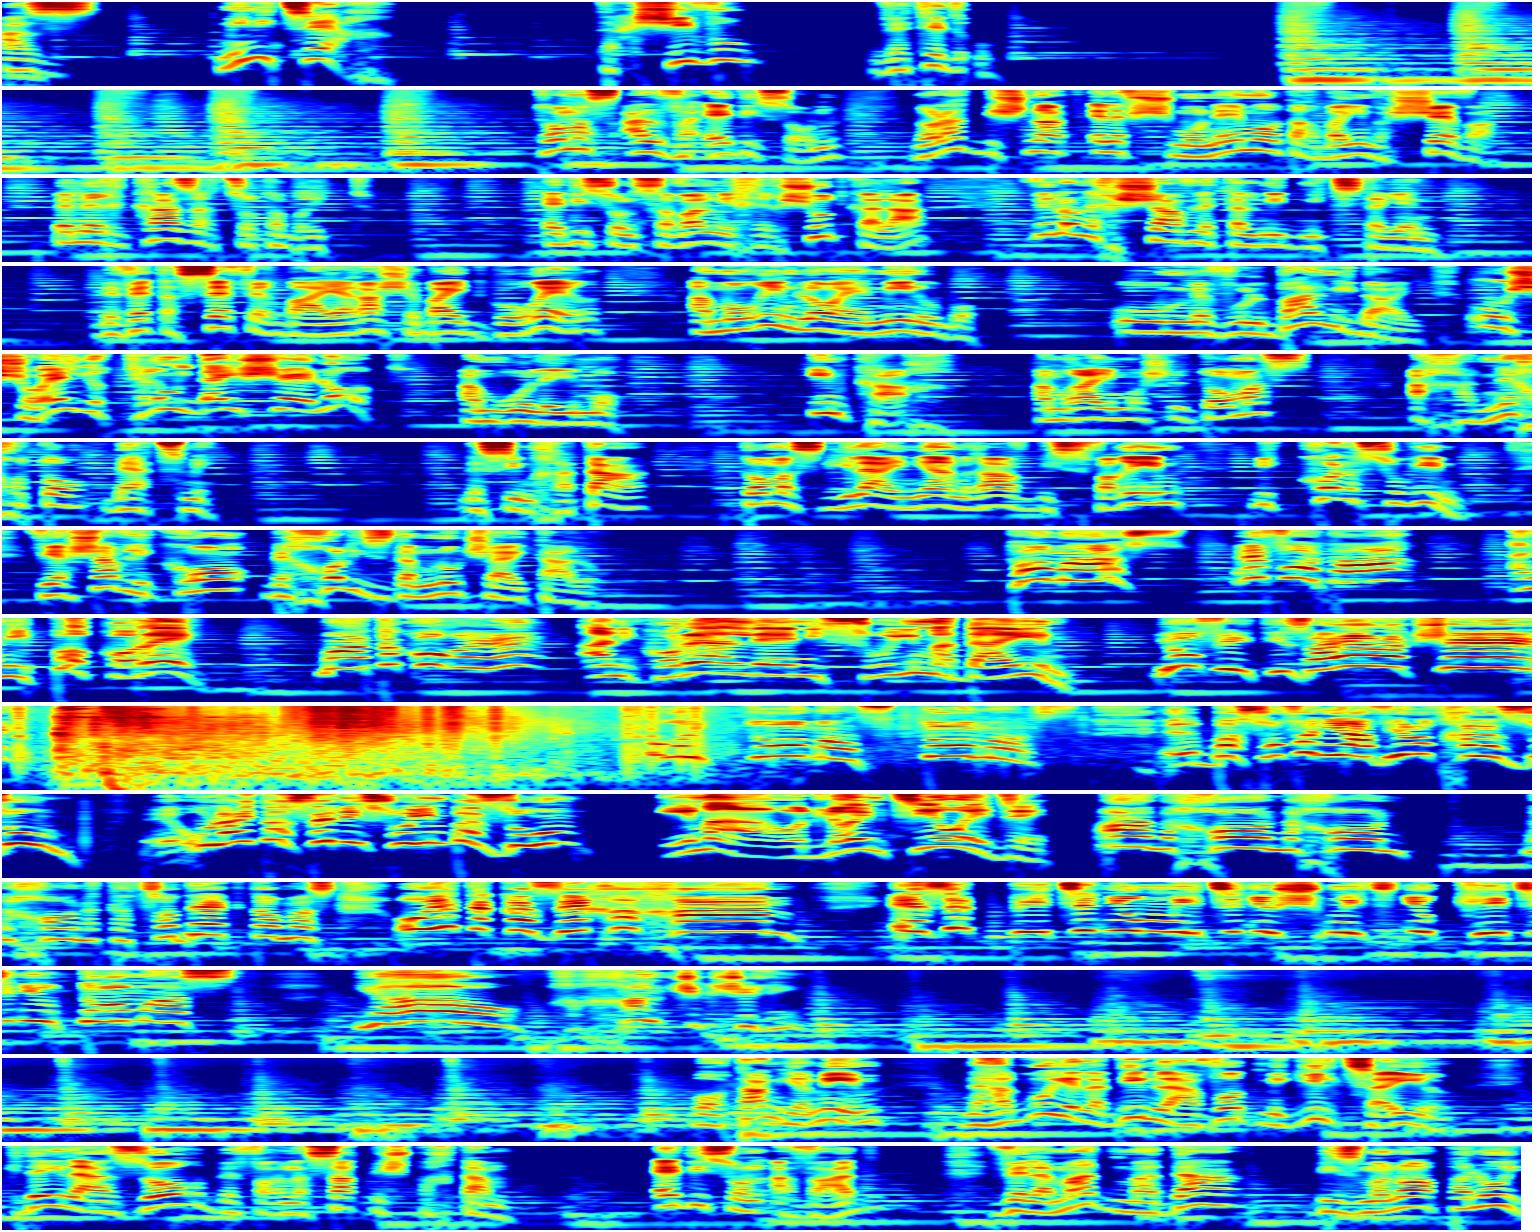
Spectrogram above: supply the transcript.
אז מי ניצח? תקשיבו ותדעו. תומאס אלווה אדיסון נולד בשנת 1847 במרכז ארצות הברית. אדיסון סבל מחרשות קלה ולא נחשב לתלמיד מצטיין. בבית הספר בעיירה שבה התגורר, המורים לא האמינו בו. הוא מבולבל מדי. הוא שואל יותר מדי שאלות. אמרו לאמו. אם כך, אמרה אמו של תומאס, אחנך אותו בעצמי. לשמחתה, תומאס גילה עניין רב בספרים מכל הסוגים, וישב לקרוא בכל הזדמנות שהייתה לו. תומאס, איפה אתה? אני פה קורא. מה אתה קורא? אני קורא על אה, ניסויים מדעיים. יופי, תיזהר רק ש... אוי, תומאס, תומאס, בסוף אני אעביר אותך לזום. אולי תעשה ניסויים בזום? אמא, עוד לא המציאו את זה. אה, נכון, נכון. נכון, אתה צודק, תומאס. אוי, אתה כזה חכם! איזה פיצניו, מיצניו, שמיצניו, קיצניו, תומאס! יואו, חכמצ'יק שלי. באותם ימים נהגו ילדים לעבוד מגיל צעיר כדי לעזור בפרנסת משפחתם. אדיסון עבד ולמד מדע בזמנו הפנוי.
